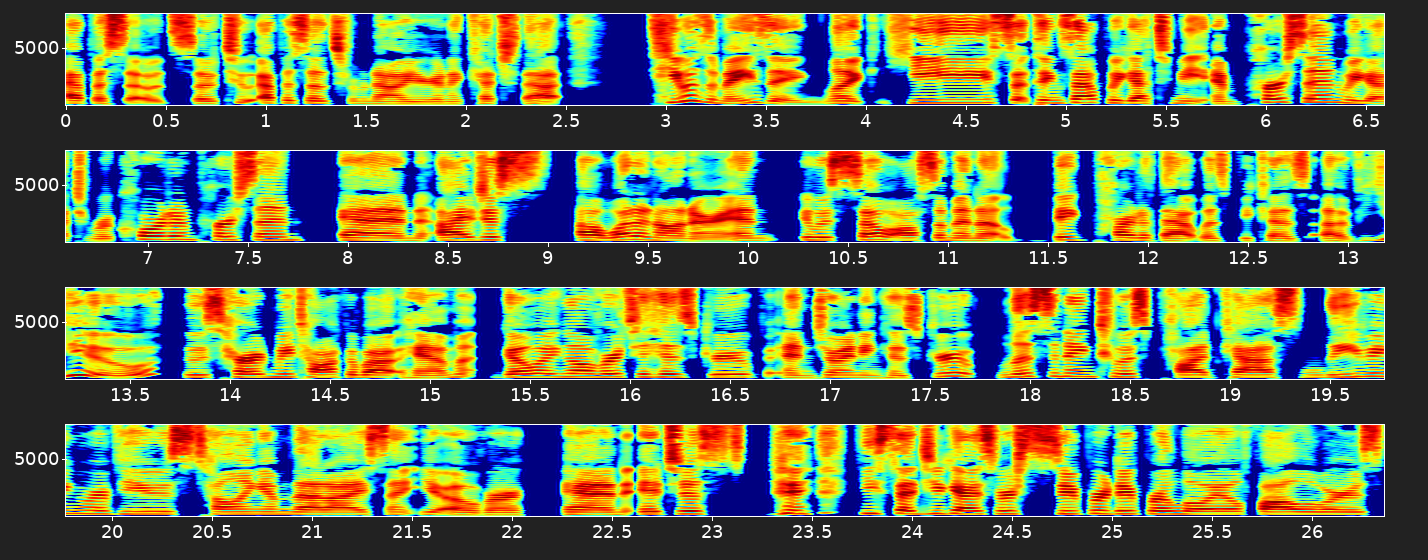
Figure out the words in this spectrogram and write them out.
episodes. So, two episodes from now, you're going to catch that he was amazing. Like he set things up. We got to meet in person. We got to record in person. And I just, oh, what an honor. And it was so awesome. And a big part of that was because of you, who's heard me talk about him, going over to his group and joining his group, listening to his podcast, leaving reviews, telling him that I sent you over. And it just, he said you guys were super duper loyal followers.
